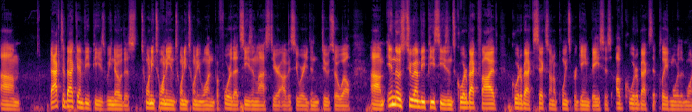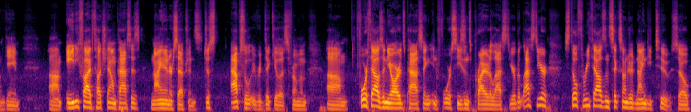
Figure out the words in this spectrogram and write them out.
Um, back to back MVPs, we know this 2020 and 2021 before that season last year, obviously, where he didn't do so well. Um, in those two MVP seasons, quarterback five, quarterback six on a points per game basis of quarterbacks that played more than one game. Um, 85 touchdown passes, nine interceptions. Just absolutely ridiculous from him. Um, 4,000 yards passing in four seasons prior to last year, but last year, still 3,692. So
